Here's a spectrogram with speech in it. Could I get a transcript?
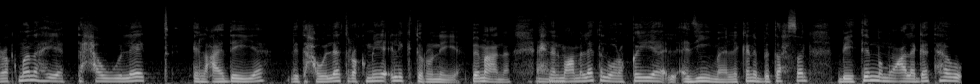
الرقمنه هي التحولات العادية لتحولات رقمية إلكترونية. بمعنى إحنا مم. المعاملات الورقية القديمة اللي كانت بتحصل بيتم معالجتها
